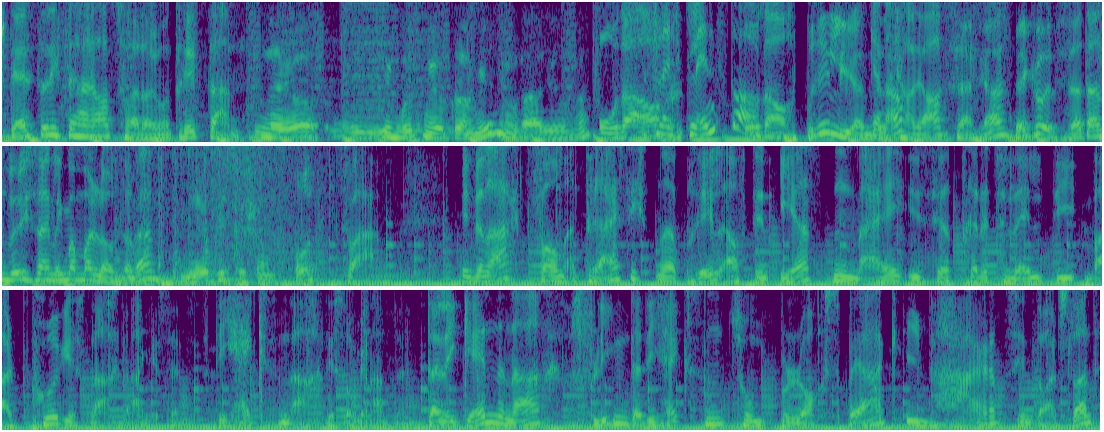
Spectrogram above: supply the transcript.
Stellst du dich der Herausforderung und trittst an? Naja, ich muss mich ja blamieren im Radio. Ne? Oder auch, Vielleicht glänzt du auch. oder auch brillieren, das Genau. kann ja auch sein, ja? Na gut, na dann würde ich sagen, legen wir mal los, oder? Ja, bitte schon. Und zwar, in der Nacht vom 30. April auf den 1. Mai ist ja traditionell die Walpurgisnacht angesetzt. Die Hexennacht, die sogenannte. Der Legende nach fliegen da die Hexen zum Blocksberg in Harz in Deutschland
